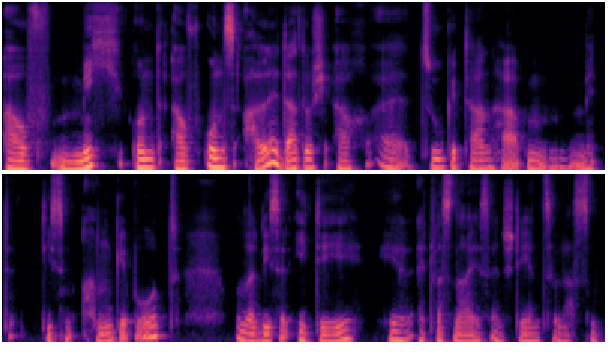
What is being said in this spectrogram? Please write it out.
auf mich und auf uns alle dadurch auch äh, zugetan haben mit diesem Angebot oder dieser Idee, hier etwas Neues entstehen zu lassen.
